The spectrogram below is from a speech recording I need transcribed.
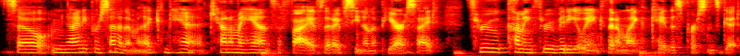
So I mean, 90% of them, I can ha- count on my hands the five that I've seen on the PR side through coming through Video Ink. that I'm like, okay, this person's good.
